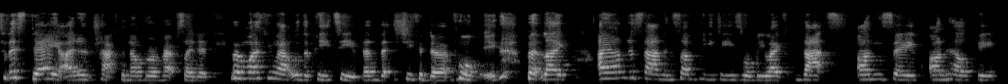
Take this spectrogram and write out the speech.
To this day, I don't track the number of reps I did. If I'm working out with a PT, then she can do it for me. But like I understand, and some PTs will be like, "That's unsafe, unhealthy."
